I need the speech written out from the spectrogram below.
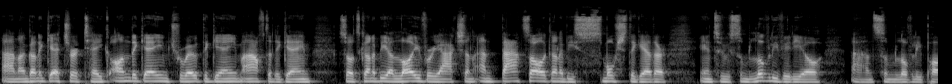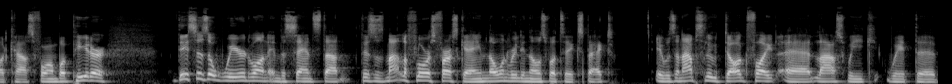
and I'm going to get your take on the game throughout the game, after the game. So it's going to be a live reaction, and that's all going to be smushed together into some lovely video and some lovely podcast form. But Peter. This is a weird one in the sense that this is Matt LaFleur's first game. No one really knows what to expect. It was an absolute dogfight uh, last week with the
